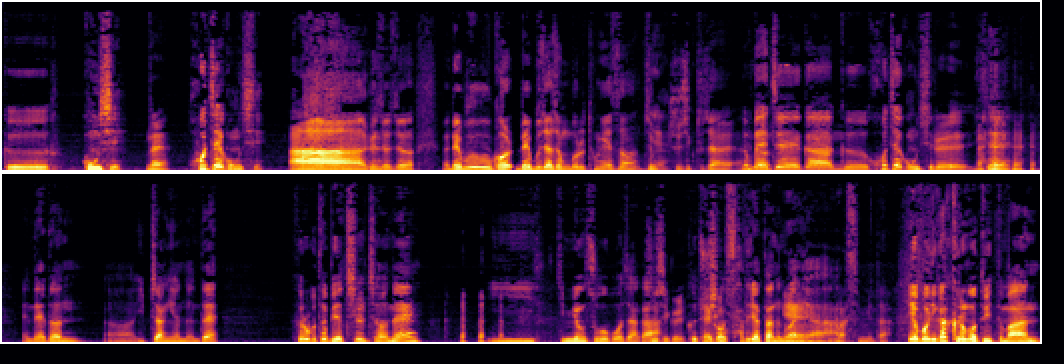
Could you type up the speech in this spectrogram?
그 공시 네. 호재 공시 아, 아, 아 그죠, 저, 내부, 거, 내부자 정보를 통해서 주, 예. 주식 투자. 그 매제가 음. 그 호재 공시를 이제 내던 어, 입장이었는데 그로부터 며칠 전에 이 김명수 후보자가 주식을 그. 주식을 사들였다는 거 예, 아니야. 맞습니다. 이거 보니까 그런 것도 있더만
